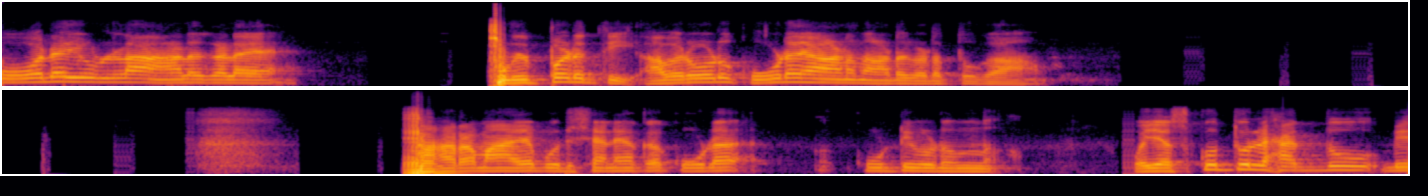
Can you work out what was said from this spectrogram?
പോലെയുള്ള ആളുകളെ ഉൾപ്പെടുത്തി അവരോട് കൂടെയാണ് നാട് കടത്തുക. മഹറമായ പുരുഷനെയൊക്കെ കൂടെ കൂട്ടിവിടുന്നു. വയസ്കുത്തുൽ ഹദ്ദു ബി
